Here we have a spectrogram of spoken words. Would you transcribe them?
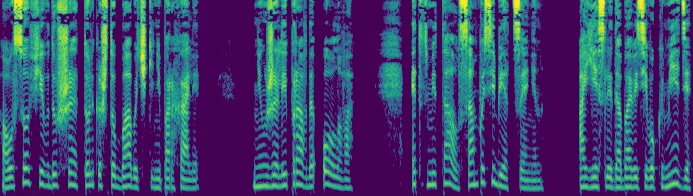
А у Софьи в душе только что бабочки не порхали. Неужели и правда олово? Этот металл сам по себе ценен. А если добавить его к меди,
